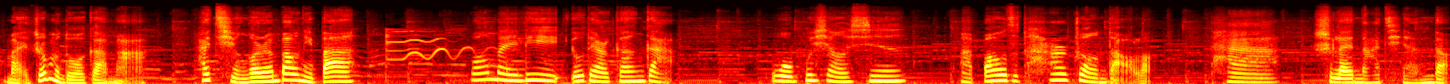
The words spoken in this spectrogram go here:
买这么多干嘛？还请个人帮你搬？” 王美丽有点尴尬：“我不小心。”把包子摊儿撞倒了，他是来拿钱的。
